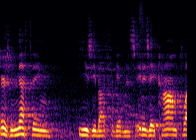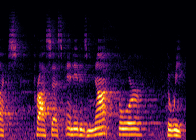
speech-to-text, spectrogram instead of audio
There's nothing easy about forgiveness. It is a complex process, and it is not for the weak.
